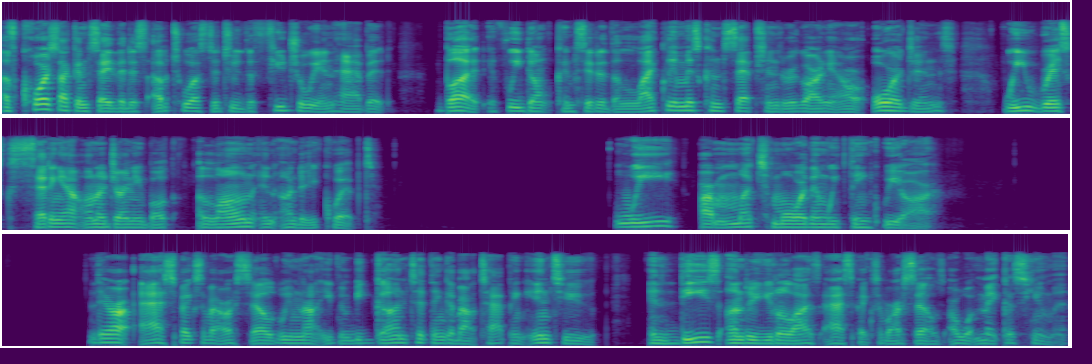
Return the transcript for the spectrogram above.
Of course, I can say that it's up to us to choose the future we inhabit, but if we don't consider the likely misconceptions regarding our origins, we risk setting out on a journey both alone and under equipped. We are much more than we think we are. There are aspects of ourselves we've not even begun to think about tapping into, and these underutilized aspects of ourselves are what make us human.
